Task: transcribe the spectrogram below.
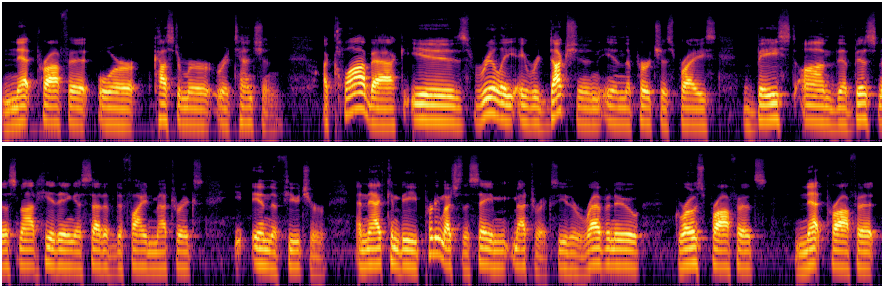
net profit, or customer retention. A clawback is really a reduction in the purchase price based on the business not hitting a set of defined metrics in the future. And that can be pretty much the same metrics, either revenue, gross profits, net profit,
